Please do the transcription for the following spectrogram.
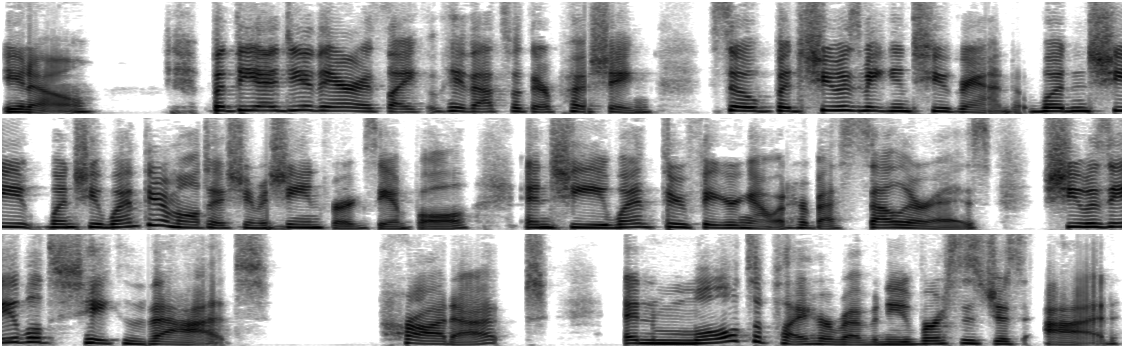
you know. But the idea there is like, okay, that's what they're pushing. So, but she was making two grand. When she when she went through a multi-stream machine, for example, and she went through figuring out what her best seller is, she was able to take that product and multiply her revenue versus just add.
